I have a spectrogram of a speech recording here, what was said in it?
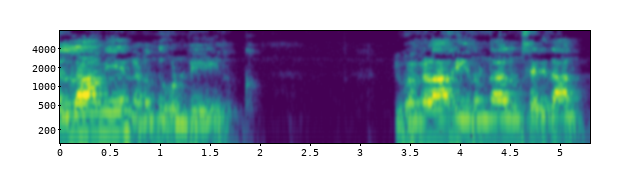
எல்லாமே நடந்து கொண்டே இருக்கும். யுகங்களாக இருந்தாலும் சரிதான்.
